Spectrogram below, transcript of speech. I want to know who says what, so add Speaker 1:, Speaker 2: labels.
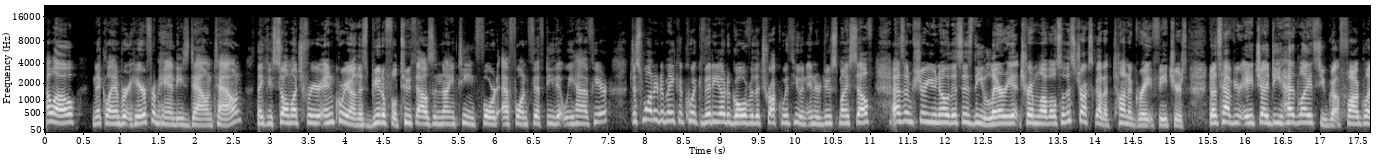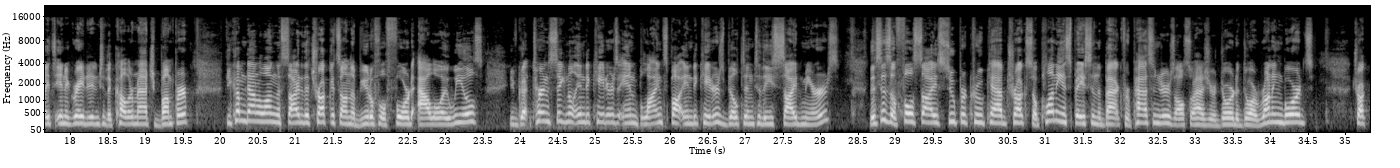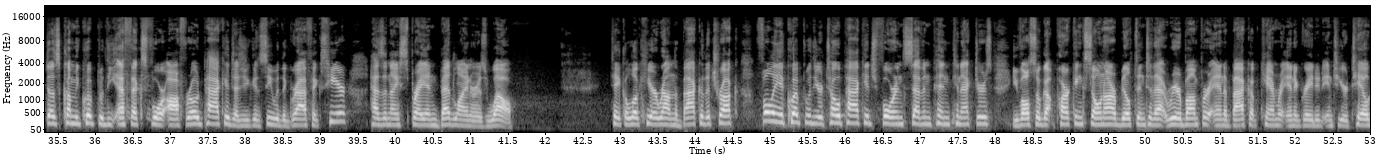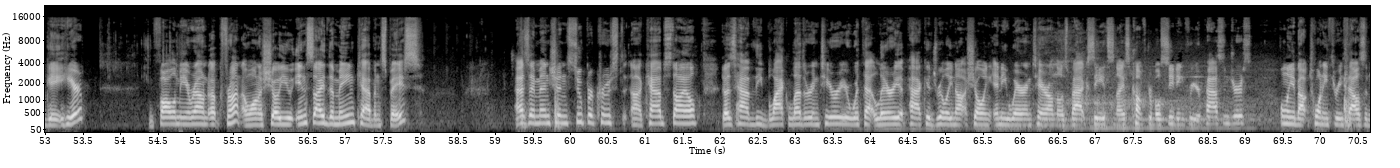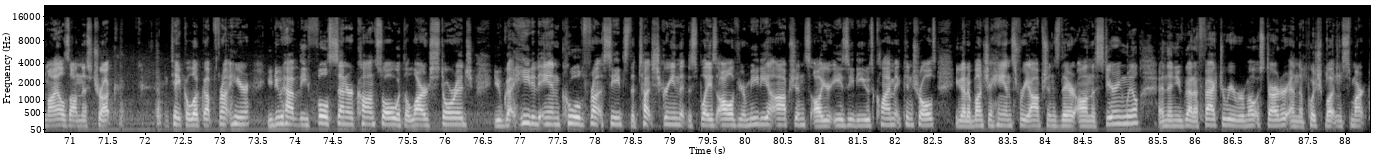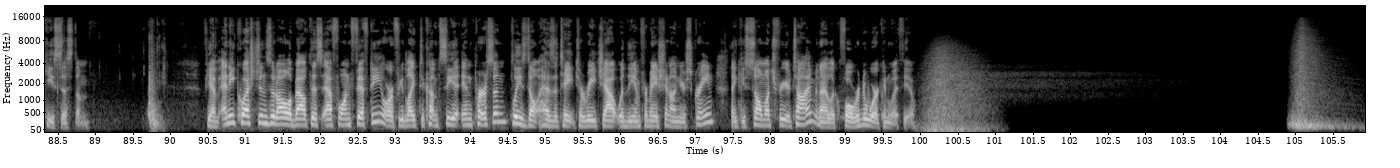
Speaker 1: Hello, Nick Lambert here from Handy's Downtown. Thank you so much for your inquiry on this beautiful 2019 Ford F-150 that we have here. Just wanted to make a quick video to go over the truck with you and introduce myself. As I'm sure you know, this is the Lariat trim level, so this truck's got a ton of great features. Does have your HID headlights, you've got fog lights integrated into the color match bumper. If you come down along the side of the truck, it's on the beautiful Ford alloy wheels. You've got turn signal indicators and blind spot indicators built into these side mirrors. This is a full-size Super Crew cab truck, so plenty of space in the back for passengers. Also has your door-to-door -door running boards. Truck does come equipped with the FX4 off-road package, as you can see with the graphics here. Has a nice spray-in bed liner as well. Take a look here around the back of the truck, fully equipped with your tow package, four and seven pin connectors. You've also got parking sonar built into that rear bumper and a backup camera integrated into your tailgate here. And follow me around up front. I want to show you inside the main cabin space. As I mentioned, Super Crew uh, cab style does have the black leather interior with that Lariat package really not showing any wear and tear on those back seats. Nice comfortable seating for your passengers. Only about 23,000 miles on this truck. You take a look up front here. You do have the full center console with the large storage. You've got heated and cooled front seats, the touchscreen that displays all of your media options, all your easy to use climate controls. You got a bunch of hands-free options there on the steering wheel, and then you've got a factory remote starter and the push button smart key system. If you have any questions at all about this F-150 or if you'd like to come see it in person, please don't hesitate to reach out with the information on your screen. Thank you so much for your time and I look forward to working with you.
